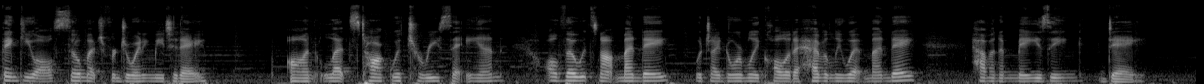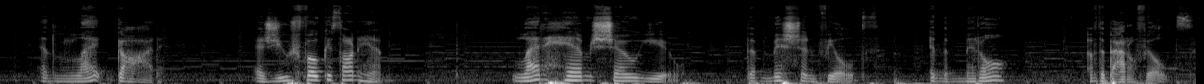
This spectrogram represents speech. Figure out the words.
Thank you all so much for joining me today on Let's Talk with Teresa Ann. Although it's not Monday, which I normally call it a Heavenly Wet Monday, have an amazing day. And let God, as you focus on Him, let Him show you the mission fields in the middle of the battlefields.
